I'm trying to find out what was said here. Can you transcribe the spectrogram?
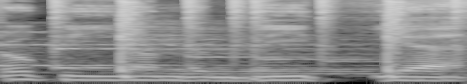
Trophy on the beat, yeah.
